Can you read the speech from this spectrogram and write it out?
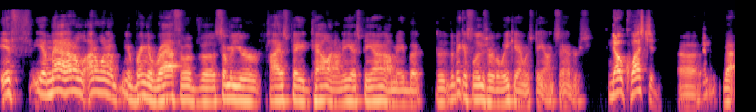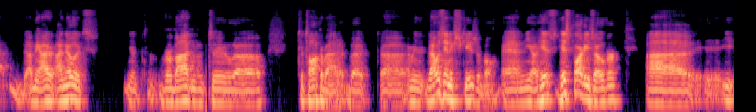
if you know, Matt, I don't I don't want to you know, bring the wrath of uh, some of your highest paid talent on ESPN on me, but the, the biggest loser of the weekend was Deion Sanders. No question. Uh, that I mean, I, I know it's you know, verboten to uh, to talk about it, but uh, I mean that was inexcusable. And you know his his party's over. Uh, he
